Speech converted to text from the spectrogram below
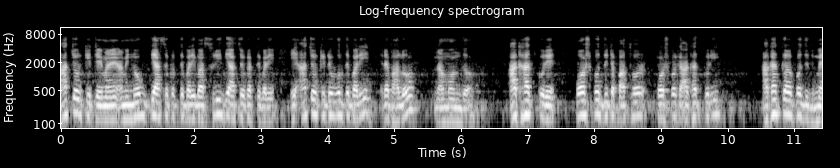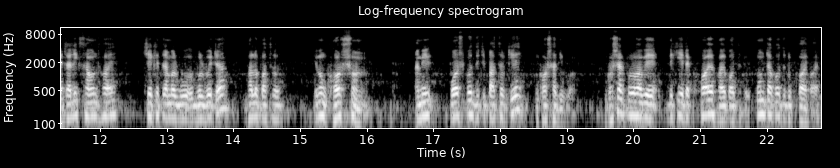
আচর কেটে মানে আমি নখ দিয়ে আচর করতে পারি বা ছুরি দিয়ে আচর কাটতে পারি, এই আচর কেটেও বলতে পারি, এটা ভালো না মন্দ? আঘাত করে পরস্পর দুইটা পাথর, পরস্পরকে আঘাত করি, আঘাত করার পর যদি মেটালিক সাউন্ড হয়, সেক্ষেত্রে আমরা বলব এটা ভালো পাথর। এবং ঘর্ষণ, আমি পরস্পর দুটি পাথরকে ঘষা দিব। ঘষার প্রভাবে দেখি এটা ক্ষয় হয় কতটুকু, কোনটা কতটুকু ক্ষয় হয়,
